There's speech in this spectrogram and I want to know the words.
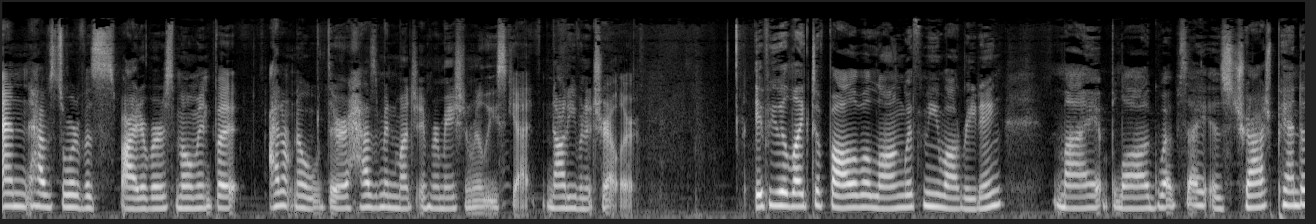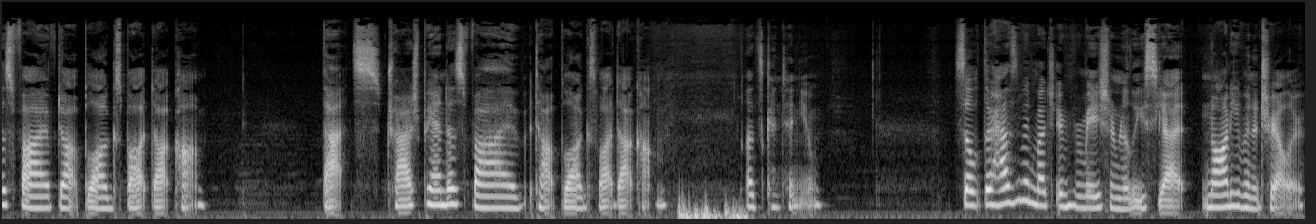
and have sort of a Spider-Verse moment, but I don't know, there hasn't been much information released yet, not even a trailer. If you would like to follow along with me while reading, my blog website is trashpandas5.blogspot.com. That's trashpandas5.blogspot.com. Let's continue. So, there hasn't been much information released yet, not even a trailer.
